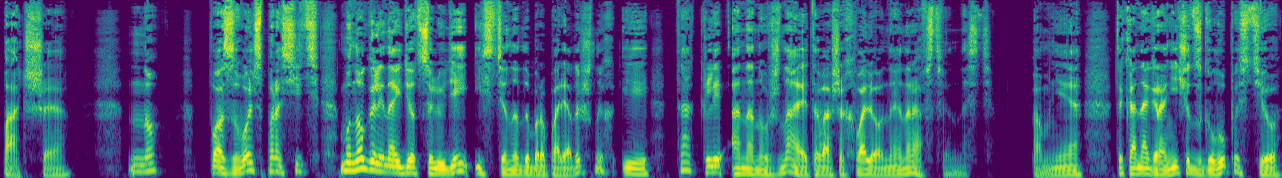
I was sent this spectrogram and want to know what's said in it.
падшая. Но позволь спросить, много ли найдется людей истинно добропорядочных, и так ли она нужна, эта ваша хваленая нравственность? По мне, так она граничит с глупостью,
